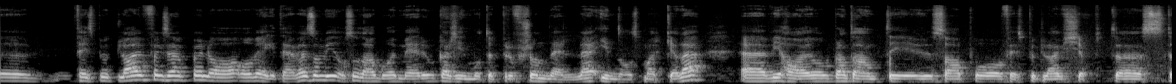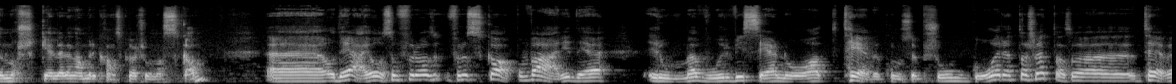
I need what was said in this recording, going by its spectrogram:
uh, Facebook Live eksempel, og, og VGTV, som vi også da går mer kanskje inn mot det profesjonelle innholdsmarkedet. Eh, vi har jo bl.a. i USA på Facebook Live kjøpt eh, den norske eller den amerikanske versjonen av Skam. Eh, og Det er jo også for å, for å skape og være i det rommet hvor vi ser nå at TV-konsepsjon går, rett og slett. Altså, TV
